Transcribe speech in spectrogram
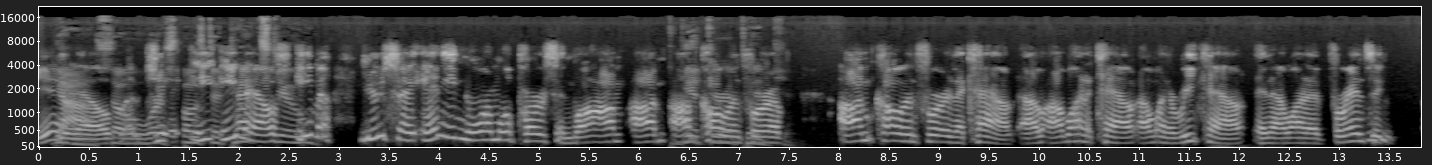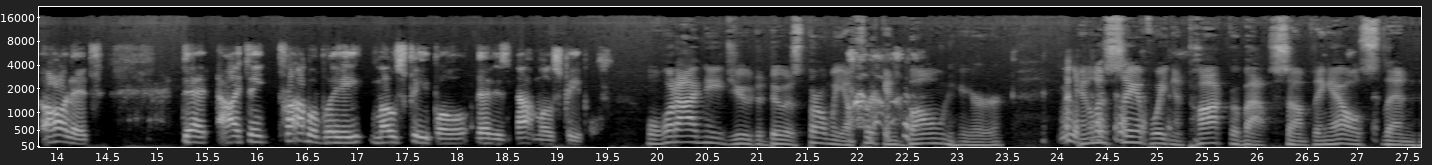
Yeah. You know, so we're supposed to emails, you- email. You say any normal person. Well, I'm I'm I'm get calling for a. I'm calling for an account. I, I want a count. I want a recount, and I want a forensic mm-hmm. audit. That I think probably most people. That is not most people. Well, what I need you to do is throw me a freaking bone here, and let's see if we can talk about something else than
